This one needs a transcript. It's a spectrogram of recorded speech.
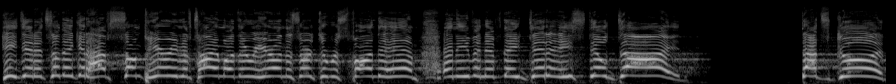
He did it so they could have some period of time while they were here on this earth to respond to Him. And even if they didn't, He still died. That's good.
